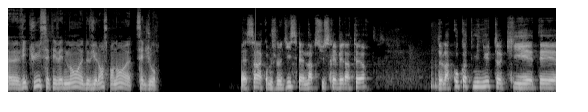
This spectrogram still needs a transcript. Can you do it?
euh, vécu cet événement euh, de violence pendant euh, sept jours? Ben Ça, comme je le dis, c'est un absus révélateur de la cocotte minute qui était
